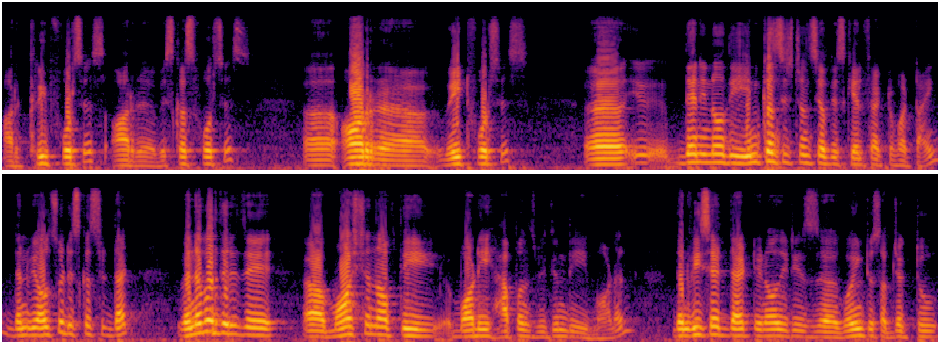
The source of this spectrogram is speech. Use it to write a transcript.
or creep forces or uh, viscous forces uh, or uh, weight forces then you know the inconsistency of the scale factor for time. Then we also discussed that whenever there is a motion of the body happens within the model then we said that you know it is going to subject to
